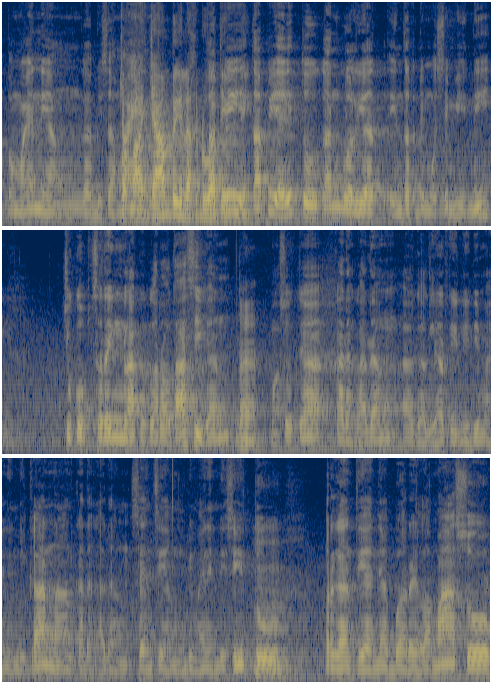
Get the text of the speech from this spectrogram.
pemain yang nggak bisa main. Compang-camping lah kedua tapi, tim ini. Tapi ya itu kan gue lihat Inter di musim ini cukup sering melakukan rotasi kan. Nah. Maksudnya kadang-kadang uh, Gagliardini dimainin di kanan, kadang-kadang Sensi yang dimainin di situ. Hmm. Pergantiannya Barella masuk.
